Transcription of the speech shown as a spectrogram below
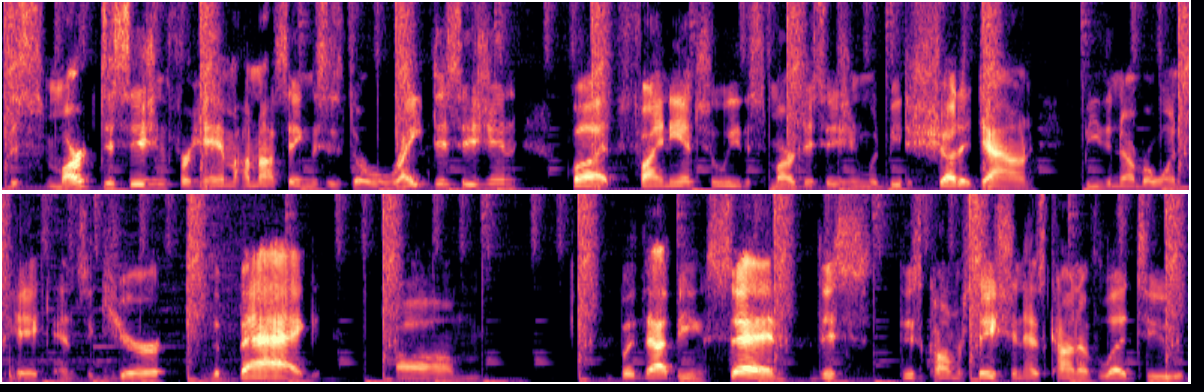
the smart decision for him, I'm not saying this is the right decision, but financially the smart decision would be to shut it down, be the number one pick, and secure the bag. Um, but that being said, this this conversation has kind of led to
